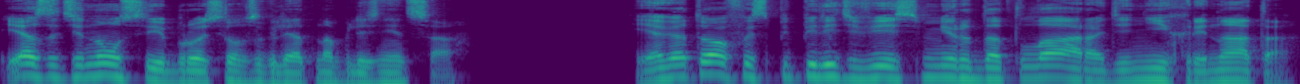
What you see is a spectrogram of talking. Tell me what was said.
Я затянулся и бросил взгляд на близнеца. «Я готов испепелить весь мир дотла ради них, Рената.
